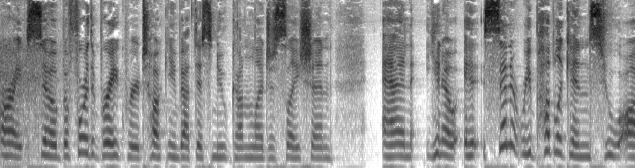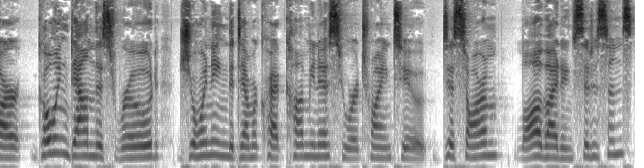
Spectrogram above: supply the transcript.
All right, so before the break, we were talking about this new gun legislation. And, you know, Senate Republicans who are going down this road, joining the Democrat communists who are trying to disarm law abiding citizens,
